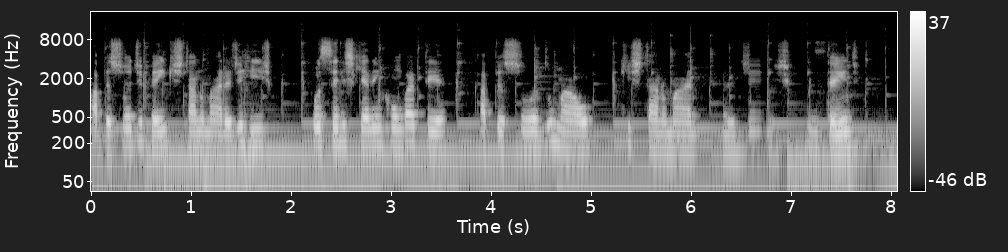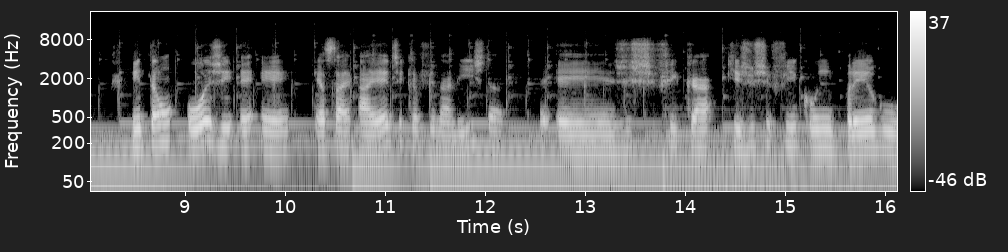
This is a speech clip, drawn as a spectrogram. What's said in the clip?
a pessoa de bem que está numa área de risco ou se eles querem combater a pessoa do mal que está numa área de entende? Então, hoje, é, é, essa, a ética finalista é, justifica, que justifica o emprego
